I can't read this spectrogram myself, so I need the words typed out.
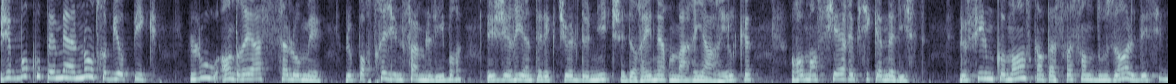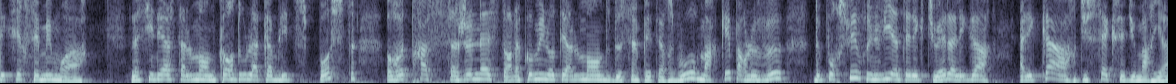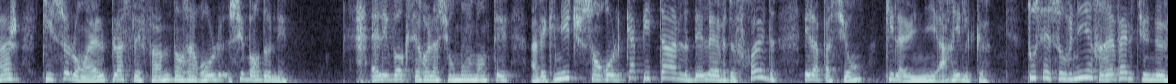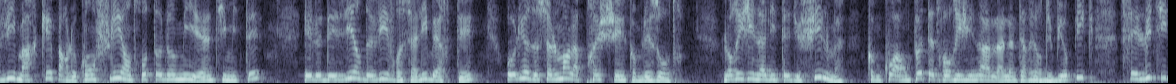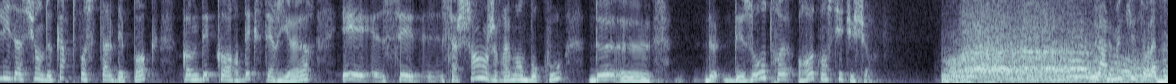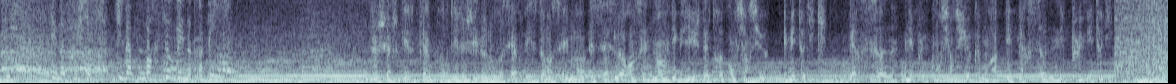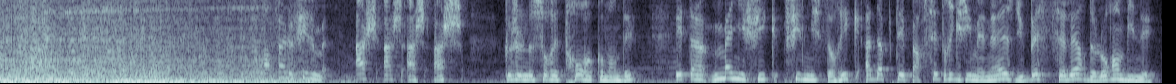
J'ai beaucoup aimé un autre biopic, Lou Andreas Salomé, le portrait d'une femme libre, égérie intellectuelle de Nietzsche et de Rainer Maria Rilke, romancière et psychanalyste. Le film commence quand à 72 ans, elle décide d'écrire ses mémoires. La cinéaste allemande Cordula Kablitz-Post retrace sa jeunesse dans la communauté allemande de Saint-Pétersbourg, marquée par le vœu de poursuivre une vie intellectuelle à l'égard à l'écart du sexe et du mariage qui, selon elle, place les femmes dans un rôle subordonné. Elle évoque ses relations mouvementées avec Nietzsche, son rôle capital d'élève de Freud et la passion qui l'a unie à Rilke. Tous ces souvenirs révèlent une vie marquée par le conflit entre autonomie et intimité et le désir de vivre sa liberté au lieu de seulement la prêcher comme les autres. L'originalité du film, comme quoi on peut être original à l'intérieur du biopic, c'est l'utilisation de cartes postales d'époque comme décor d'extérieur et ça change vraiment beaucoup de, euh, de, des autres reconstitutions. Là, le monsieur sur la photo, c'est notre chef qui va pouvoir sauver notre pays. Je cherche quelqu'un pour diriger le nouveau service de renseignement SS. Le renseignement exige d'être consciencieux et méthodique. Personne n'est plus consciencieux que moi et personne n'est plus méthodique. Enfin, le film HHHH, que je ne saurais trop recommander, est un magnifique film historique adapté par Cédric Jiménez du best-seller de Laurent Binet.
